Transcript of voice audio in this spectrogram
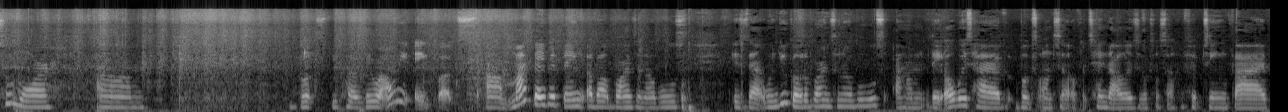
two more um books because they were only eight bucks. Um, my favorite thing about Barnes and Nobles is that when you go to Barnes and Nobles, um, they always have books on sale for ten dollars, books on sale for fifteen, five,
